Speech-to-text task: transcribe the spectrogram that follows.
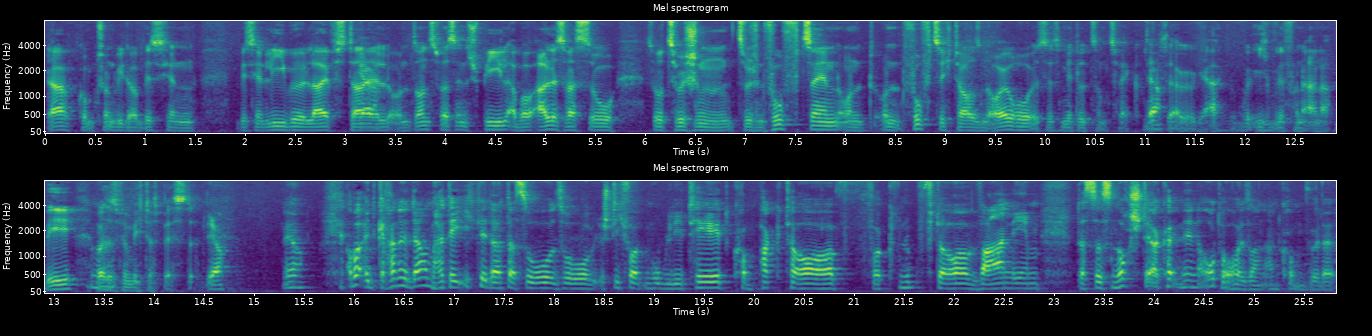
da kommt schon wieder ein bisschen bisschen Liebe, Lifestyle ja. und sonst was ins Spiel, aber alles, was so, so zwischen, zwischen 15 und, und 50.000 Euro ist, ist Mittel zum Zweck. Ja. Ich sage, ja, ich will von A nach B, mhm. was ist für mich das Beste? Ja. Ja, aber gerade darum hatte ich gedacht, dass so, so Stichwort Mobilität, kompakter, verknüpfter wahrnehmen, dass das noch stärker in den Autohäusern ankommen würde.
